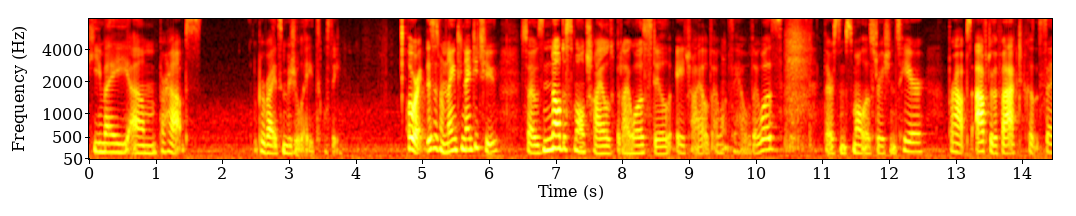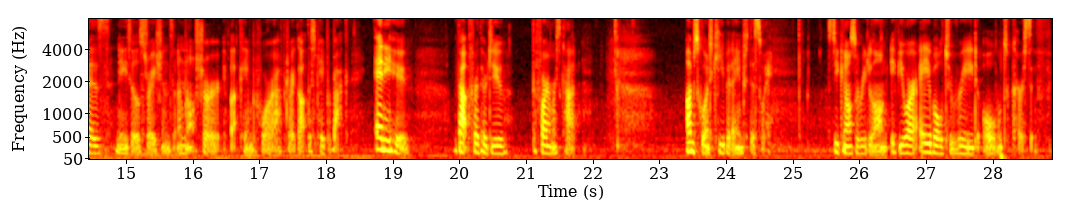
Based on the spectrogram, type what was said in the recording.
he may um, perhaps provide some visual aids, we'll see. All right, this is from 1992, so I was not a small child, but I was still a child. I won't say how old I was. There are some small illustrations here, perhaps after the fact, because it says neat illustrations, and I'm not sure if that came before or after I got this paperback. Anywho, without further ado, The Farmer's Cat. I'm just going to keep it aimed this way, so you can also read along if you are able to read old cursive.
